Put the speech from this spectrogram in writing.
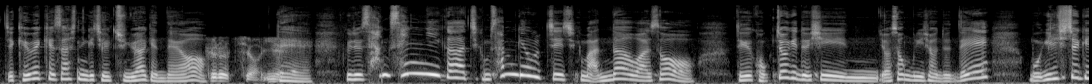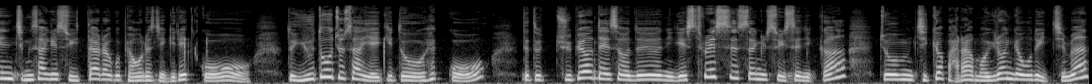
이제 계획해서 하시는 게 제일 중요하겠네요. 그렇죠. 예. 네. 그리고 상 생리가 지금 3개월째 지금 안 나와서 되게 걱정이 되신 여성분이셨는데 뭐 일시적인 증상일 수 있다라고 병원에서 얘기를 했고 또 유도 주사 얘기도 했고 근데 또 주변에서는 이게 스트레스성일 수 있으니까 좀 지켜봐라 뭐 이런 경우도 있지만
